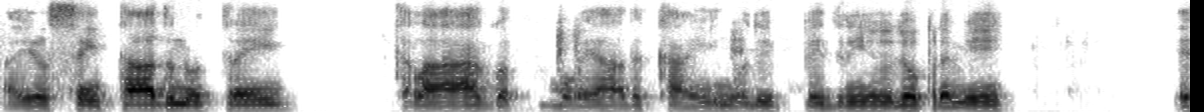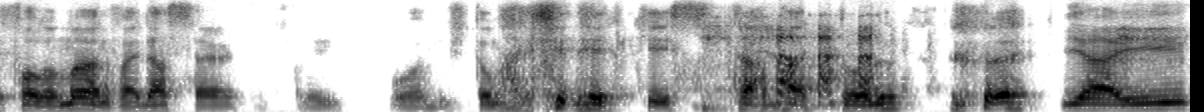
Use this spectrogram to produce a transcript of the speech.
Aí eu sentado no trem, aquela água molhada caindo, olhei pro Pedrinho, olhou para mim. Ele falou, mano, vai dar certo. Eu falei, porra, bicho, tomara que dê, porque esse trabalho todo. e aí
